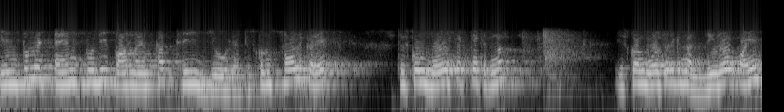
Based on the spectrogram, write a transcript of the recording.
into में ten to the power minus का थ्री जूल है। तो इसको हम सोल्व करें तो इसको हम बोल सकते हैं कितना? इसको हम बोल सकते हैं कितना? ज़ीरो पॉइंट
